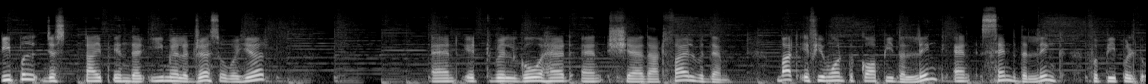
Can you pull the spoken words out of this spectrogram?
people, just type in their email address over here and it will go ahead and share that file with them. But if you want to copy the link and send the link for people to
